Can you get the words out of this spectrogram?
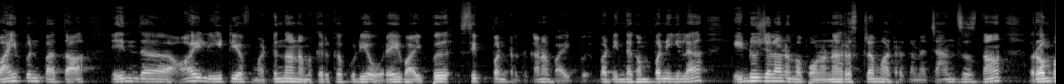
வாய்ப்புன்னு பார்த்தா, இந்த ஆயில் இடிஎஃப் மட்டும்தான் நமக்கு இருக்கக்கூடிய ஒரே வாய்ப்பு. சிப் பண்ணுறதுக்கான வாய்ப்பு. பட் இந்த கம்பெனியில் இண்டிவிஜுவலாக நம்ம போனோம்னா, ரிஸ்க்ல மாட்டுறதுக்கான சான்சஸ் தான் ரொம்ப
